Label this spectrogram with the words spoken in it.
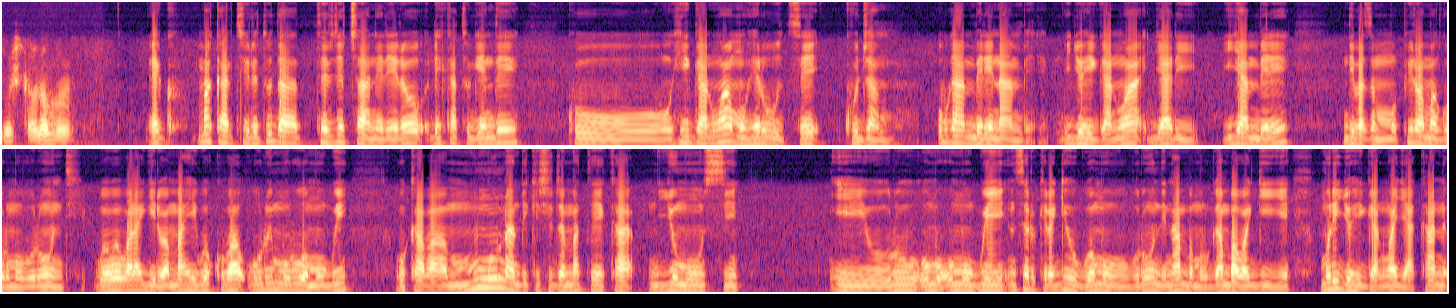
gushika uno munsi. Ego makarture tudatevye cane rero reka tugende ku higanwa muherutse kujamwo ubwa mbere na mbere. Iryo higanwa ryari iya mbere ndibaza mu mupira w'amaguru mu burundi. Wewe waragiriwe amahirwe kuba uri muri uwo mugwi ukaba munandikishije amateka y'umunsi. Umugwi nserukiragihugu wo mu burundi intamba mu rugamba wagiye muri iryo higanwa rya kane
